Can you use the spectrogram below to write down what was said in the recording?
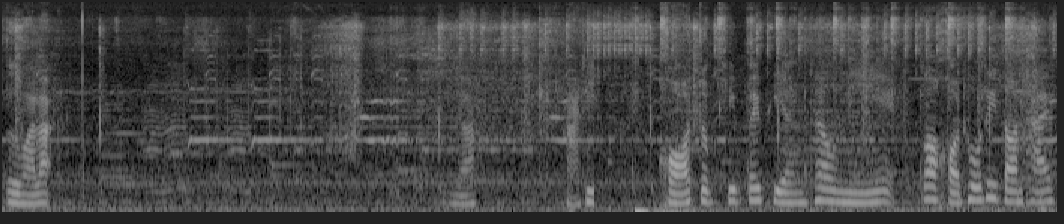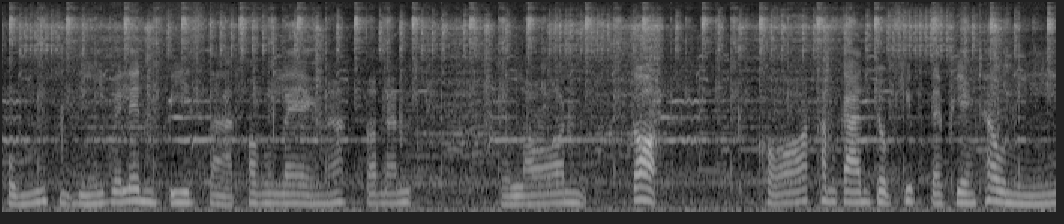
เออมาละเดี๋ยวหาที่ขอจบคลิปไว้เพียงเท่านี้ ก็ขอโทษที่ตอนท้ายผมหนีไปเล่นปีศาจความรุนแรงนะ ตอนนั้นหัวร้อนก็ ขอทำการจบคลิปแต่เพียงเท่านี้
